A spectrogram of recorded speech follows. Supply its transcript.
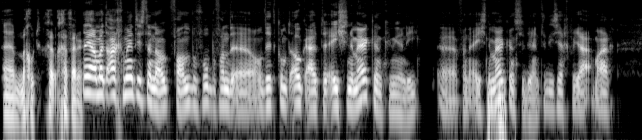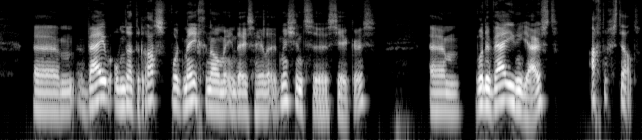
maar goed, ga, ga, verder. Nou ja, maar het argument is dan ook van, bijvoorbeeld van de, want dit komt ook uit de Asian American community, van de Asian American studenten, die zeggen van ja, maar um, wij, omdat ras wordt meegenomen in deze hele admissions circus, um, worden wij nu juist achtergesteld.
